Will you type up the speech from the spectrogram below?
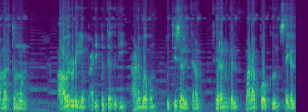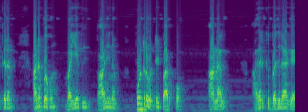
அமர்த்தும் முன் அவருடைய படிப்பு தகுதி அனுபவம் புத்திசாலித்தனம் திறன்கள் மனப்போக்கு செயல்திறன் அனுபவம் வயது பாலினம் போன்றவற்றை பார்ப்போம். ஆனால் அதற்கு பதிலாக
